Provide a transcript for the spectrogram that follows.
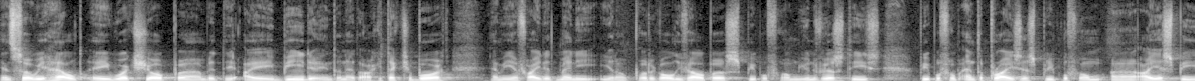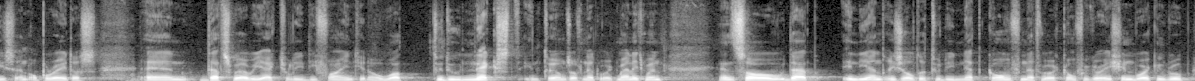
And so we held a workshop uh, with the IAB, the Internet Architecture Board, and we invited many you know, protocol developers, people from universities, people from enterprises, people from uh, ISPs and operators. And that's where we actually defined you know, what to do next in terms of network management. And so that in the end resulted to the NetConf, Network Configuration Working Group,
